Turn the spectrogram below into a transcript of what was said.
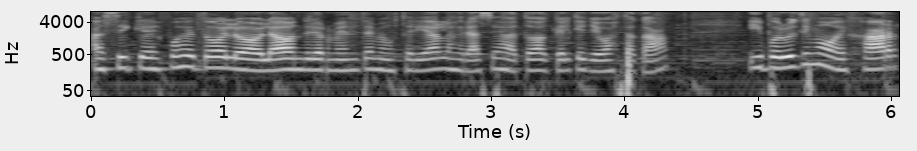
Así que después de todo lo hablado anteriormente, me gustaría dar las gracias a todo aquel que llegó hasta acá. Y por último, dejar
